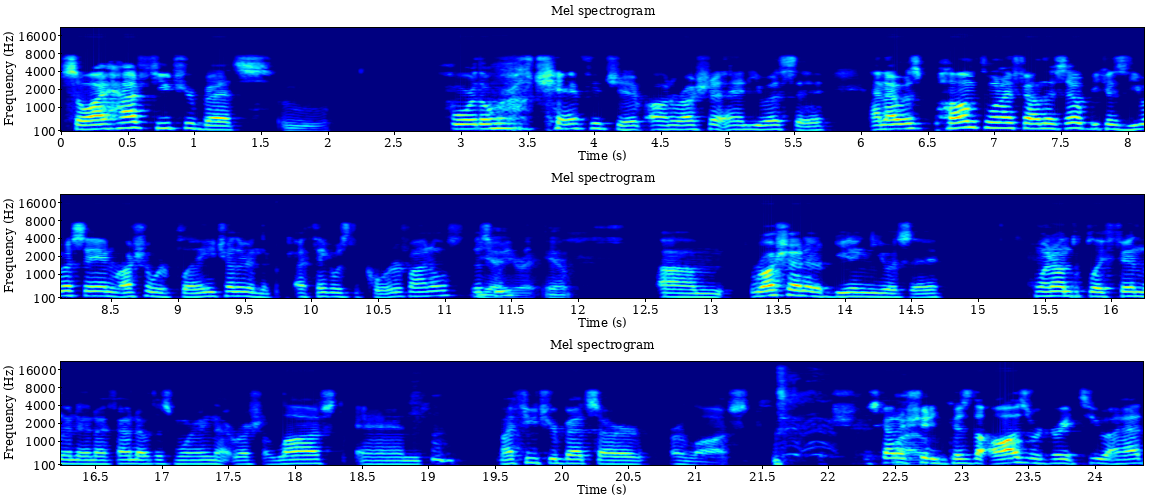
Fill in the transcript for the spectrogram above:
So I had future bets Ooh. for the World Championship on Russia and USA, and I was pumped when I found this out because USA and Russia were playing each other in the I think it was the quarterfinals this yeah, week. you're right. Yeah. Um, Russia ended up beating USA. Went on to play Finland, and I found out this morning that Russia lost, and my future bets are are lost. It's kind of shitty because the odds were great too. I had,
